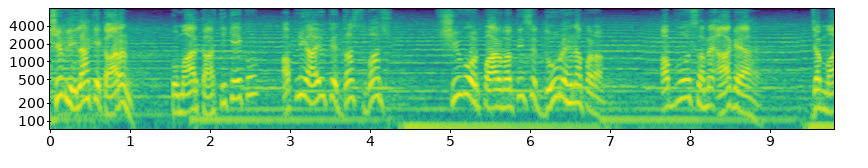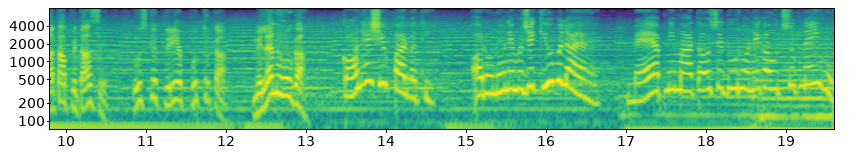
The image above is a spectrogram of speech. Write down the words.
शिव लीला के कारण कुमार कार्तिकेय को अपनी आयु के दस वर्ष शिव और पार्वती से दूर रहना पड़ा। अब वो समय आ गया है जब माता पिता से उसके प्रिय पुत्र का मिलन होगा। कौन है शिव पार्वती? और उन्होंने मुझे क्यों बुलाया है? मैं अपनी माताओं से दूर होने का उत्सुक नहीं हूँ।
